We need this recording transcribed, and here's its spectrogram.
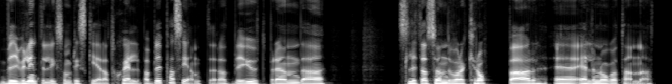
Vi vill inte liksom riskera att själva bli patienter, att bli utbrända, slita sönder våra kroppar eh, eller något annat.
